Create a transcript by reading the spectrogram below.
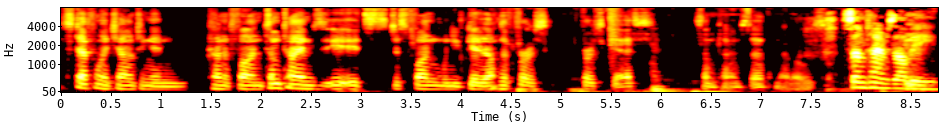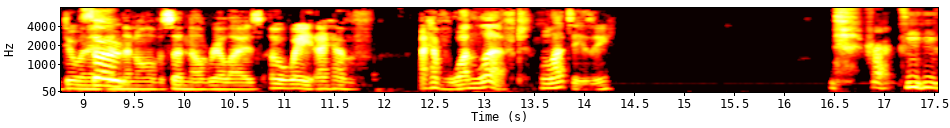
It's definitely challenging and kind of fun. Sometimes it's just fun when you get it on the first first guess. Sometimes though, not always. Sometimes I'll be doing So- it, and then all of a sudden I'll realize, oh wait, I have, I have one left. Well, that's easy. right.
